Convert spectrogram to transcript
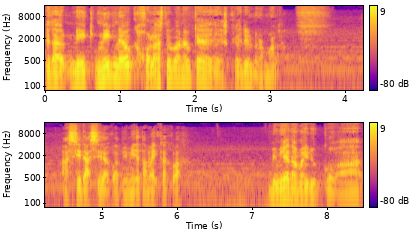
Eta nik, nik neuk jolastuko neuke Skyrim normala. Azira, azirakoa, 2008koa. 2008koa,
